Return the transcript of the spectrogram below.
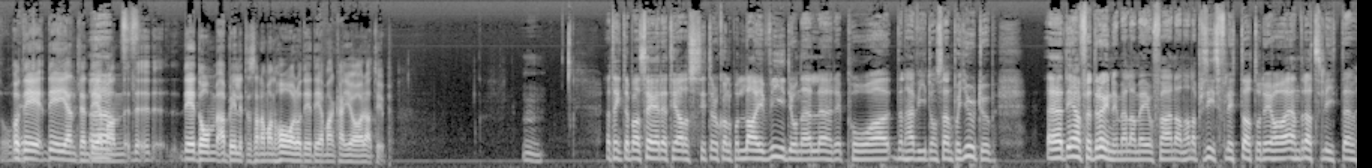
Och det, det, är egentligen det uh, man... Det, det, är de abilitiesarna man har och det är det man kan göra typ. Mm. Jag tänkte bara säga det till alla som sitter och kollar på live-videon eller på den här videon sen på Youtube. Eh, det är en fördröjning mellan mig och Färnan. Han har precis flyttat och det har ändrats lite.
